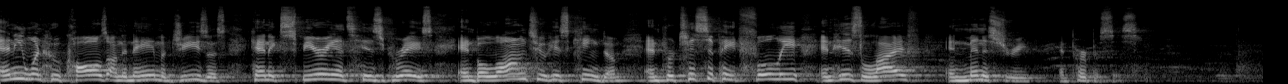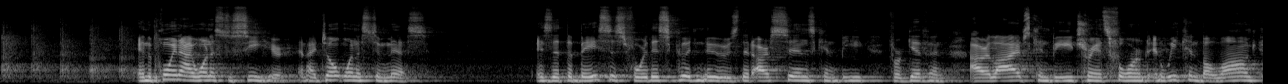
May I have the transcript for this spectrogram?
anyone who calls on the name of Jesus can experience his grace and belong to his kingdom and participate fully in his life and ministry and purposes. And the point I want us to see here, and I don't want us to miss, is that the basis for this good news that our sins can be forgiven, our lives can be transformed, and we can belong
